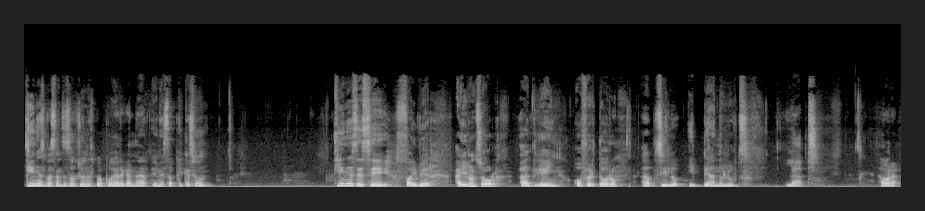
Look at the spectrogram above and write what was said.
Tienes bastantes opciones para poder ganar en esta aplicación. Tienes ese Fiverr, Iron Sword, AdGain, Ofertoro, Appsilo y Peando Loots. Labs. Ahora,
